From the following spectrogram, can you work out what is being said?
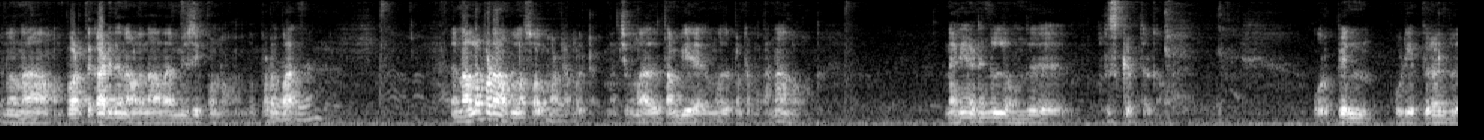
ஏன்னா நான் படத்தை காட்டி தானே அவனை நான் தான் மியூசிக் பண்ணோம் அந்த படம் பார்த்து நல்ல படம் அப்படிலாம் சொல்ல மாட்டேன் அவங்கள்ட்ட. நான் சும்மா அது தம்பியை இது பண்ணுறேன் ஆனால் நிறைய இடங்களில் வந்து ரிஸ்க் எடுத்திருக்கான். ஒரு பெண் உடைய பிறழ்வு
